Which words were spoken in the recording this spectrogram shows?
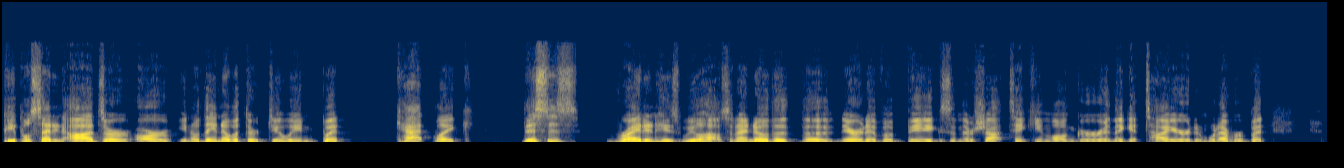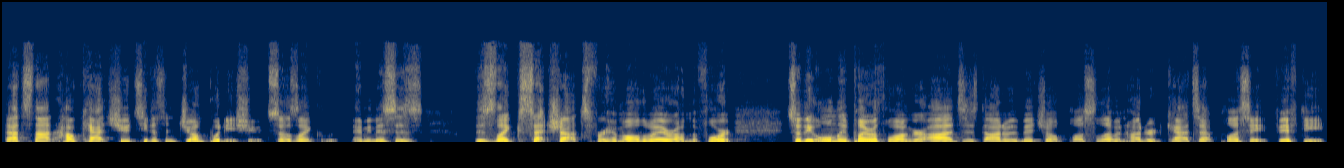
people setting odds are, are, you know, they know what they're doing, but Cat, like this is right in his wheelhouse. And I know the, the narrative of bigs and their shot taking longer and they get tired and whatever, but that's not how Cat shoots. He doesn't jump when he shoots. So I was like, I mean, this is, this is like set shots for him all the way around the floor. So the only player with longer odds is Donovan Mitchell at plus 1100, Cat's at plus 850.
